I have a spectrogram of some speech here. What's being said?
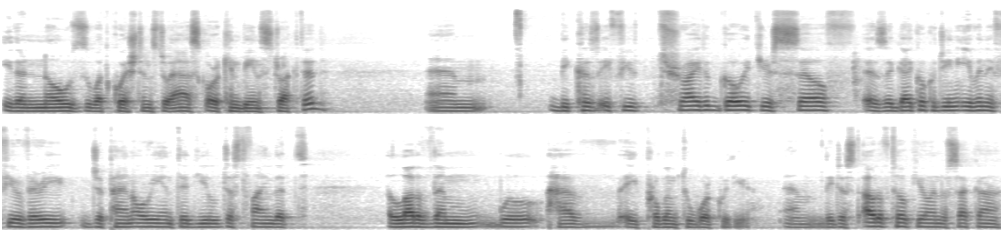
either knows what questions to ask or can be instructed. Um, because if you try to go it yourself as a Gaikokujin, even if you're very Japan oriented, you'll just find that a lot of them will have a problem to work with you. Um, they just out of Tokyo and Osaka,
